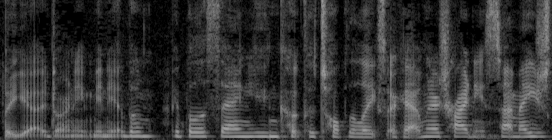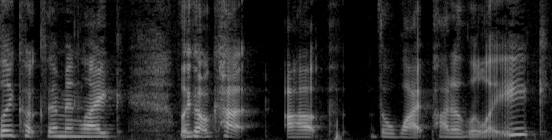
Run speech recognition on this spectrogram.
but yeah, I don't eat many of them. People are saying you can cook the top of the leeks. Okay, I'm gonna try next time. I usually cook them in like, like I'll cut up the white part of the leek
